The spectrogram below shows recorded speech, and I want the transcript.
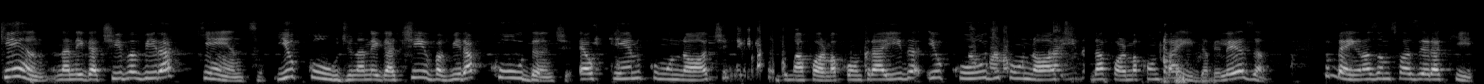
can na negativa vira can't. E o could na negativa vira couldn't. É o can com o not de uma forma contraída e o could com o not da forma contraída, beleza? Muito bem, nós vamos fazer aqui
